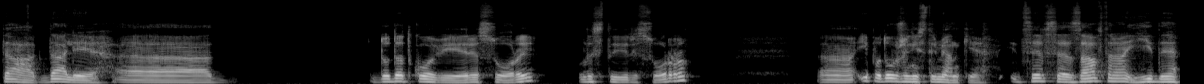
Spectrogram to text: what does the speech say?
Так, далі. Е, додаткові ресори, листи ресор е, і подовжені стрімянки. І це все завтра їде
